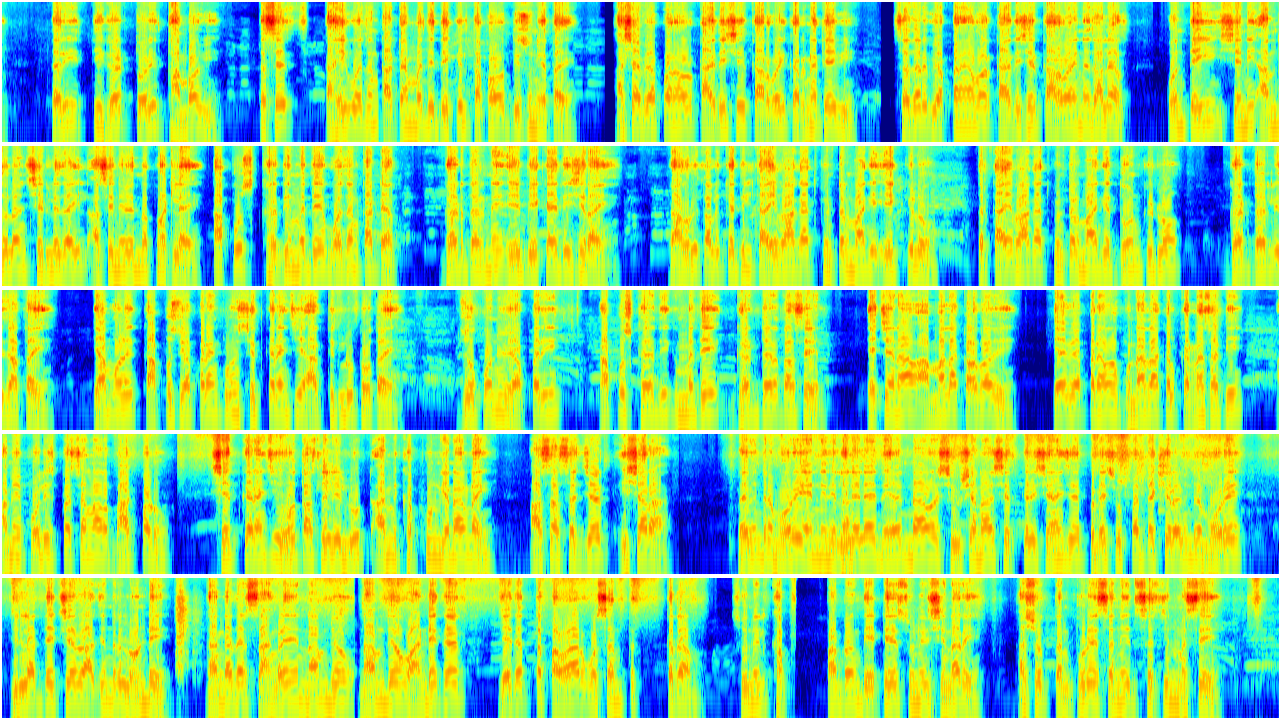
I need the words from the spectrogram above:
तरी ती घट त्वरित थांबावी. तसेच काही वजन काट्यांमध्ये देखील तफावत दिसून येत आहे. अशा व्यापाऱ्यांवर कायदेशीर कारवाई करण्यात यावी. सदर व्यापाऱ्यांवर कायदेशीर कारवाई न झाल्यास कोणतेही शनी आंदोलन छेडले जाईल असे निवेदनात म्हटले आहे. कापूस खरेदीमध्ये वजन काट्यात घट धरणे हे बेकायदेशीर आहे. राहुरी तालुक्यातील काही भागात क्विंटल मागे एक किलो तर काही भागात क्विंटल मागे दोन किलो घट धरली जात आहे. त्यामुळे कापूस व्यापाऱ्यांकडून शेतकऱ्यांची आर्थिक लूट होत आहे. जो कोणी व्यापारी कापूस खरेदीमध्ये घट धरत असेल त्याचे नाव आम्हाला कळवावे. या व्यापाऱ्यांवर गुन्हा दाखल करण्यासाठी आम्ही पोलीस प्रशासनाला भाग पाडू. शेतकऱ्यांची होत असलेली लूट आम्ही खपवून घेणार नाही असा सज्जड इशारा रवींद्र मोरे यांनी दिला. दिलेल्या निवेदनावर शिवसेना शेतकरी सेनेचे प्रदेश उपाध्यक्ष रवींद्र मोरे जिल्हाध्यक्ष राजेंद्र लोंढे गंगाधर सांगळे नामदेव नामदेव वांडेकर जयदत्त पवार वसंत कदम सुनील खप पांडुरंग देठे सुनील शिनारे अशोक तनपुरे सनील सचिन मसे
